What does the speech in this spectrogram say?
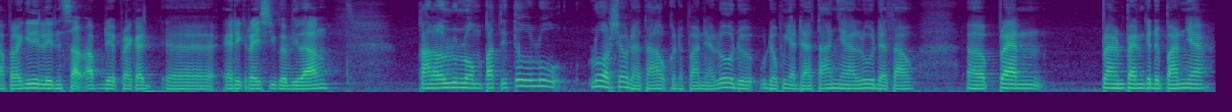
Apalagi di Lean Startup dia mereka uh, Eric Rice juga bilang kalau lu lompat itu lu lu harusnya udah tahu ke depannya. Lu udah udah punya datanya, lu udah tahu uh, plan plan plan ke depannya.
